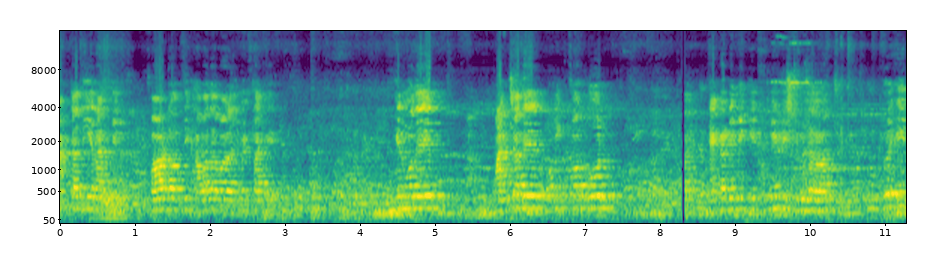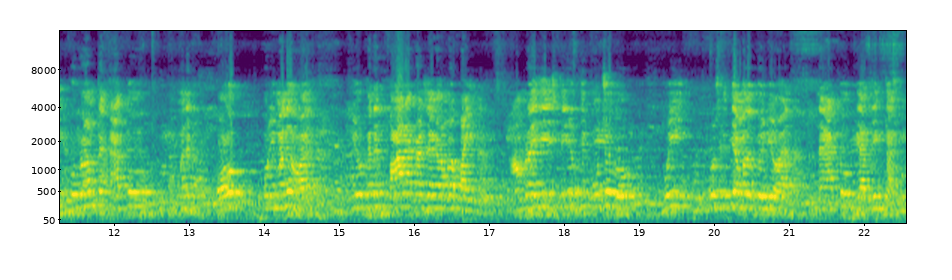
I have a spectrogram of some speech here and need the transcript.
আটটা দিয়ে রাত্রি বারোটা অবধি খাওয়া দাওয়া অ্যারেঞ্জমেন্ট থাকে। এর মধ্যে বাচ্চাদের ফর গোল একাডেমিক ডিস্ট্রিবিউশন তো এই প্রোগ্রামটা এত মানে বড় পরিমাণে হয় কি ওখানে পা রাখার জায়গা আমরা পাই না। আমরা এই যে স্টেজ অব্দি পৌঁছবো, ওই পরিস্থিতি আমাদের তৈরি হয় না। এত গ্যাদারিং থাকে।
